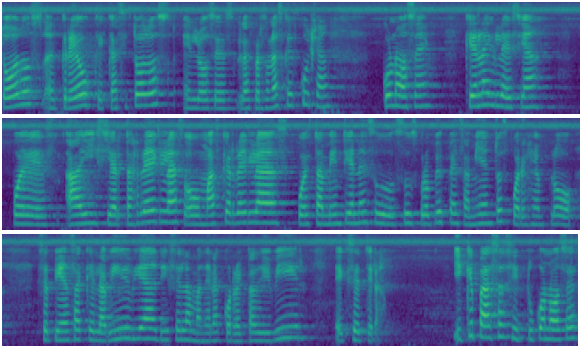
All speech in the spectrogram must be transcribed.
todos, eh, creo que casi todos, eh, los, las personas que escuchan, conocen que en la iglesia pues hay ciertas reglas o más que reglas pues también tienen sus propios pensamientos. Por ejemplo, se piensa que la Biblia dice la manera correcta de vivir, etc. ¿Y qué pasa si tú conoces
